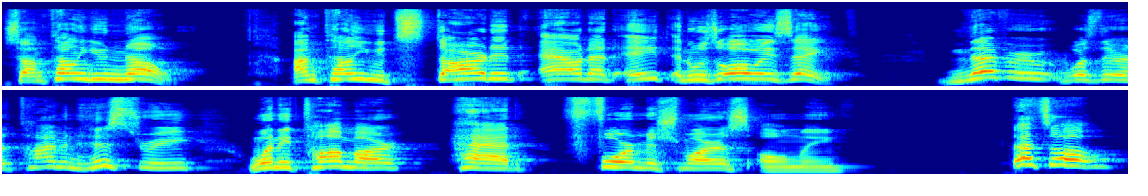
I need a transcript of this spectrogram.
So I'm telling you, no. I'm telling you, it started out at eight and it was always eight. Never was there a time in history when Itamar had four mishmaris only. That's all.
